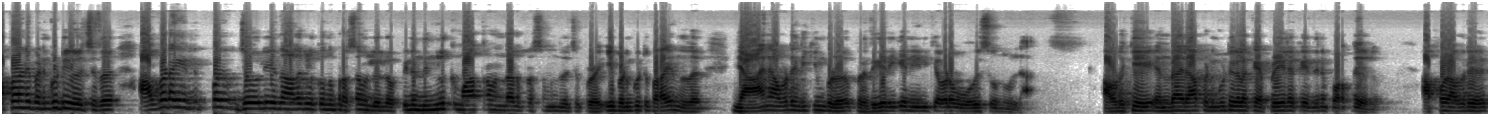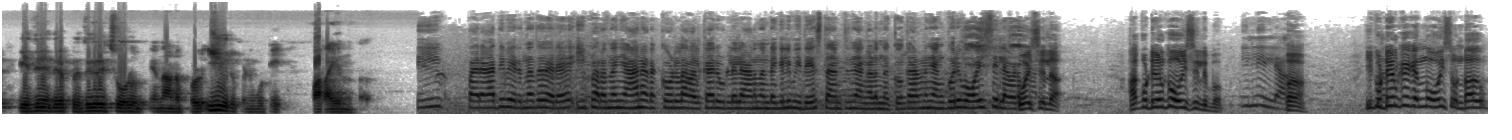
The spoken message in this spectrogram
അപ്പോഴാണ് പെൺകുട്ടി ചോദിച്ചത് അവിടെ ഇപ്പൊ ജോലി ചെയ്യുന്ന ആളുകൾക്കൊന്നും പ്രശ്നമില്ലല്ലോ? പിന്നെ നിങ്ങൾക്ക് മാത്രം എന്താണ് പ്രശ്നം? എന്ന് വെച്ചപ്പോൾ ഈ പെൺകുട്ടി പറയുന്നത് ഞാൻ അവിടെ ഇരിക്കുമ്പോൾ പ്രതികരിക്കാൻ എനിക്ക് അവിടെ വോയിസ് ഒന്നുമില്ല. അവിടേക്ക് എന്തായാലും ആ പെൺകുട്ടികളൊക്കെ എപ്പോഴേലൊക്കെ ഇതിന് പുറത്തു വരും. അപ്പോൾ അവർ ഇതിനെതിരെ പ്രതികരിച്ചോളും എന്നാണ് ഇപ്പോൾ ഈ ഒരു പെൺകുട്ടി പറയുന്നത്. പരാതി വരുന്നത് വരെ ഈ പറഞ്ഞ ഞാൻ അടക്കമുള്ള ആൾക്കാർ ഉള്ളിലാണെന്നുണ്ടെങ്കിലും ഇതേ സ്ഥാനത്ത് ഞങ്ങൾ നിൽക്കും. കാരണം ഞങ്ങൾക്ക് ഒരു വോയിസ് ഇല്ല അവിടെ. വോയിസ് ഇല്ല. ആ കുട്ടികൾക്ക് വോയിസ് ഇല്ല ഇപ്പം. ഇല്ല ഇല്ല. ആ. ഈ കുട്ടികൾക്ക് എന്ന് വോയിസ് ഉണ്ടാകും.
